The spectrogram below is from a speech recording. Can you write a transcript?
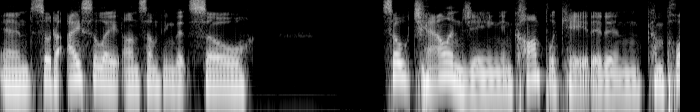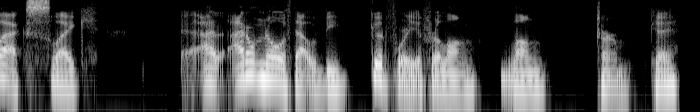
And so to isolate on something that's so so challenging and complicated and complex, like I I don't know if that would be good for you for a long long term. Okay.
